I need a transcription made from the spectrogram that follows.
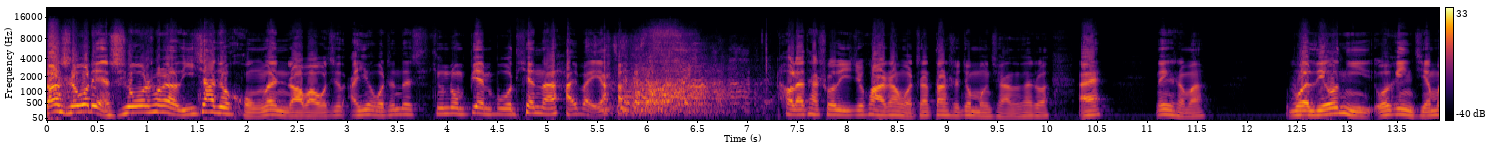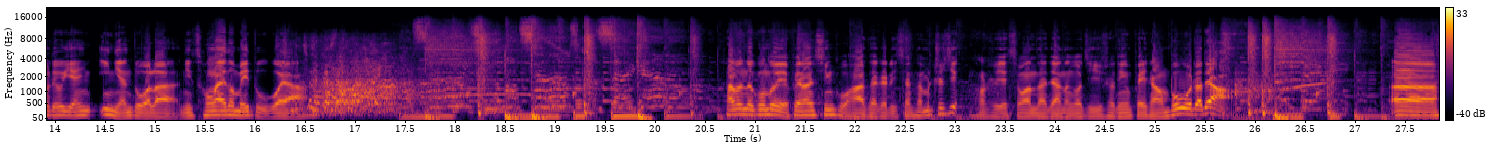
当时我脸羞出来了，一下就红了，你知道吧？我觉得哎呀，我真的听众遍布天南海北呀。后来他说的一句话让我这当时就蒙圈了。他说：“哎，那个什么，我留你，我给你节目留言一年多了，你从来都没读过呀。”他们的工作也非常辛苦哈，在这里向他们致敬，同时也希望大家能够继续收听《非常不着调》。呃，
